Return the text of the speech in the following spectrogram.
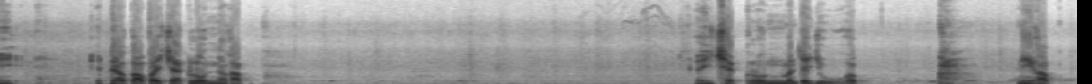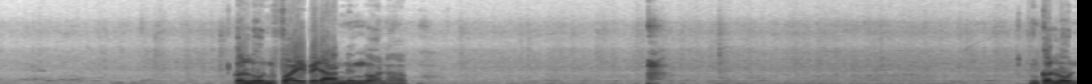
นี่แล้วก็ไฟแช็กหล่นนะครับ ไอ้เช็คหล่นมันจะอยู่ครับ นี่ครับ ก็หล่นไฟไปด้านหนึ่งก่อนครับ มันก็หล่น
